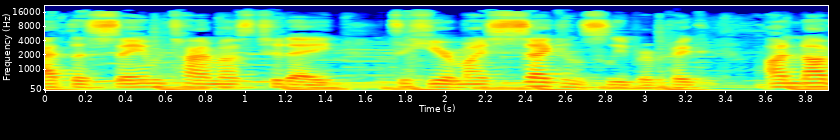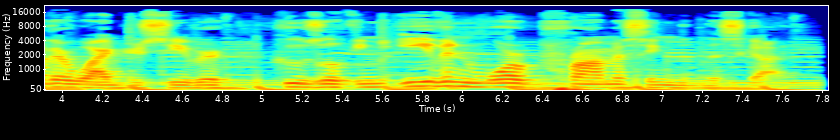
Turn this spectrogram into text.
at the same time as today to hear my second sleeper pick, another wide receiver who's looking even more promising than this guy.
